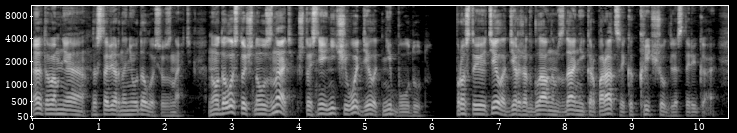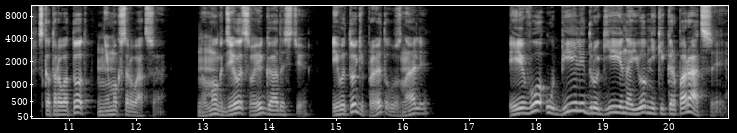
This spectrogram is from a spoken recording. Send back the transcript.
Этого мне достоверно не удалось узнать. Но удалось точно узнать, что с ней ничего делать не будут. Просто ее тело держат в главном здании корпорации как крючок для старика, с которого тот не мог сорваться. но мог делать свои гадости. И в итоге про это узнали. И его убили другие наемники корпорации.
